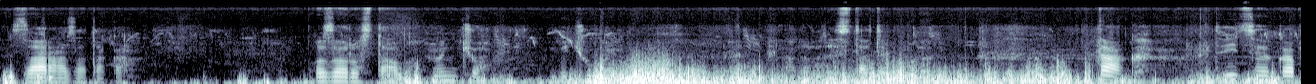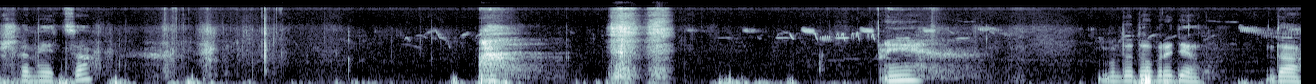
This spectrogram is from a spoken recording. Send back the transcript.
Зараза така. Позаростало. Ну нічого, вичухаємо. Треба буде стати. Так, дивіться, яка пшениця. І буде добре діло. Да.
